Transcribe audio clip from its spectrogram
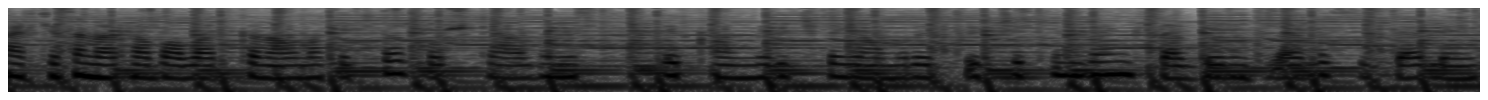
Herkese merhabalar kanalıma tekrar hoş geldiniz. Erkan Meriç ve Yağmur Öztürk çiftinden güzel görüntülerle sizlerleyim.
